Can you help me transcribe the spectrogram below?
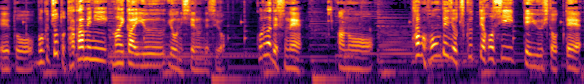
えっ、ー、と、僕ちょっと高めに毎回言うようにしてるんですよ。これはですね、あの、多分ホームページを作ってほしいっていう人って、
